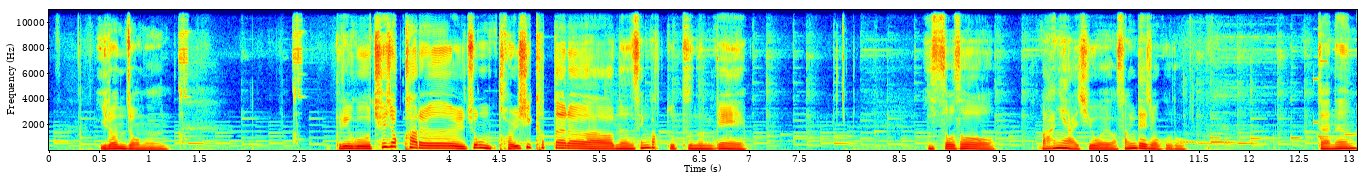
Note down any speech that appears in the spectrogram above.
이런 점은. 그리고 최적화를 좀 덜 시켰다라는 생각도 드는 게 있어서 많이 아쉬워요, 상대적으로. 일단은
